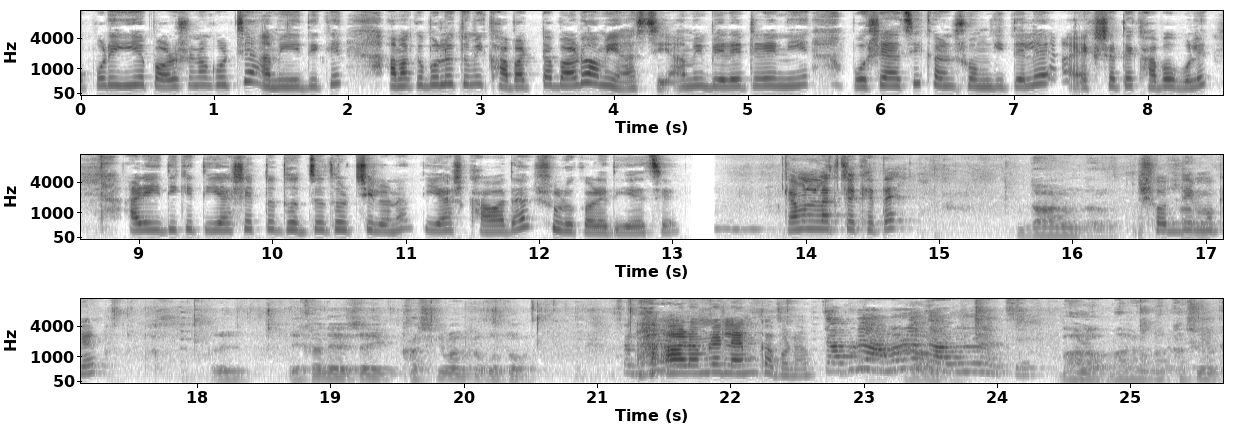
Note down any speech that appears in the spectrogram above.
ওপরে গিয়ে পড়াশোনা করছে। আমি এদিকে আমাকে বলল তুমি খাবারটা বাড়ো আমি আসছি। আমি বেড়ে টেড়ে নিয়ে বসে আছি কারণ সংগীত এলে একসাথে খাব বলে। আর এইদিকে তিয়াসের তো ধৈর্য ধরছিল না তিয়াস খাওয়া দাওয়া শুরু করে দিয়েছে। কেমন লাগছে খেতে? দারুণ দারুণ। সর্দির মুখে? এখানে এসে এই খাসির মাংস প্রথম। আর আমরা ল্যাম্প খাব না। তারপরে আমারও দারুণ লাগছে ভালো মাছ আমার খাসি মাংস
